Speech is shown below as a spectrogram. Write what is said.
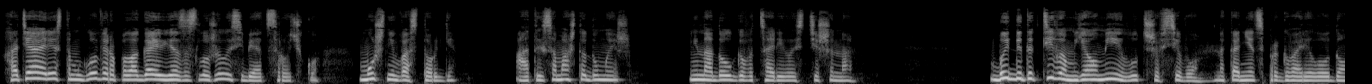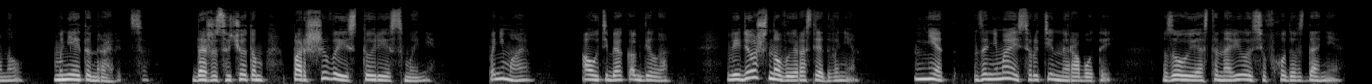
Хотя арестом Гловера, полагаю, я заслужила себе отсрочку. Муж не в восторге. «А ты сама что думаешь?» Ненадолго воцарилась тишина. «Быть детективом я умею лучше всего», — наконец проговорила О'Доннелл. «Мне это нравится. Даже с учетом паршивой истории с Мэнни». «Понимаю. А у тебя как дела? Ведешь новые расследования?» «Нет, занимаюсь рутинной работой». Зоуи остановилась у входа в здание.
